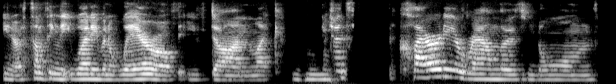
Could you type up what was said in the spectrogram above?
you know something that you weren't even aware of that you've done like mm-hmm. just clarity around those norms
